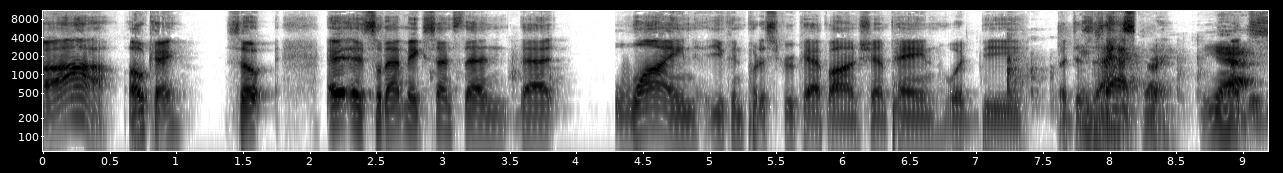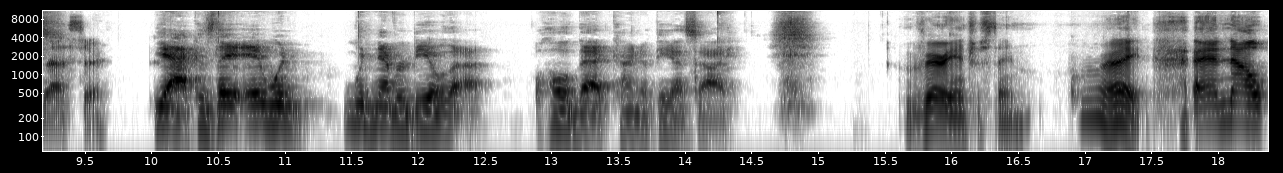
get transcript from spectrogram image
Ah, okay. So, uh, so that makes sense then that wine you can put a screw cap on. Champagne would be a disaster. Exactly. Yes. A disaster. Yeah, because they it would would never be able to hold that kind of psi. Very interesting. All right, and now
